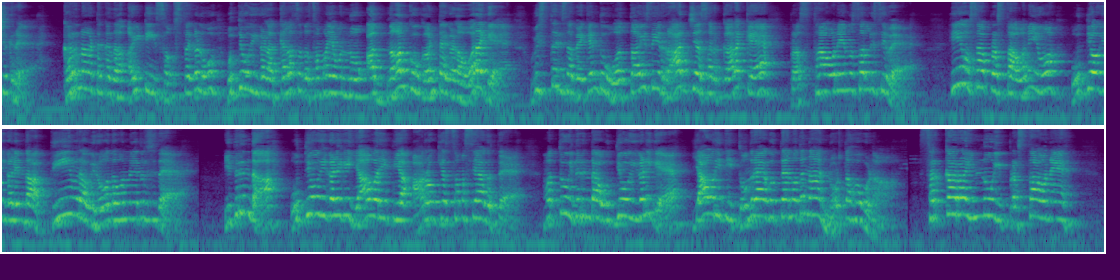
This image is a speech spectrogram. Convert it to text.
ವೀಕ್ಷಕರೇ, ಕರ್ನಾಟಕದ ಐಟಿ ಸಂಸ್ಥೆಗಳು ಉದ್ಯೋಗಿಗಳ ಕೆಲಸದ ಸಮಯವನ್ನು ಹದ್ನಾಲ್ಕು ಗಂಟೆಗಳವರೆಗೆ ವಿಸ್ತರಿಸಬೇಕೆಂದು ಒತ್ತಾಯಿಸಿ ರಾಜ್ಯ ಸರ್ಕಾರಕ್ಕೆ ಪ್ರಸ್ತಾವನೆಯನ್ನು ಸಲ್ಲಿಸಿವೆ. ಈ ಹೊಸ ಪ್ರಸ್ತಾವನೆಯು ಉದ್ಯೋಗಿಗಳಿಂದ ತೀವ್ರ ವಿರೋಧವನ್ನು ಎದುರಿಸಿದೆ. ಇದರಿಂದ ಉದ್ಯೋಗಿಗಳಿಗೆ ಯಾವ ರೀತಿಯ ಆರೋಗ್ಯ ಸಮಸ್ಯೆ ಆಗುತ್ತೆ? ಮತ್ತು ಇದರಿಂದ ಉದ್ಯೋಗಿಗಳಿಗೆ ಯಾವ ರೀತಿ ತೊಂದರೆ ಆಗುತ್ತೆ ಅನ್ನೋದನ್ನ ನೋಡ್ತಾ ಹೋಗೋಣ. ಸರ್ಕಾರ ಇನ್ನೂ ಈ ಪ್ರಸ್ತಾವನೆ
